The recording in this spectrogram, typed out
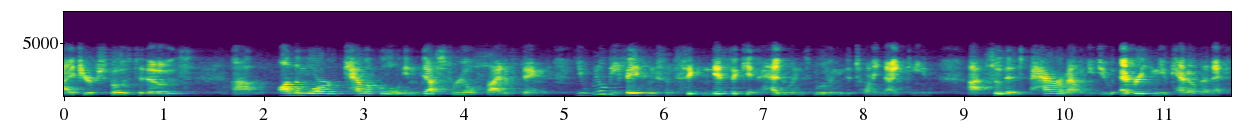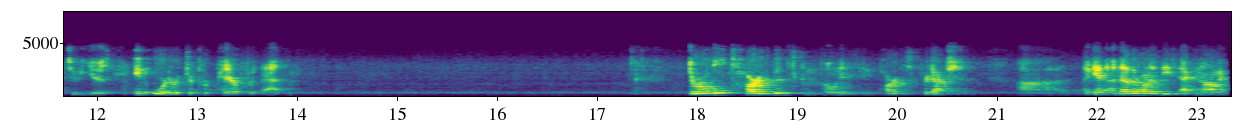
uh, if you're exposed to those. Uh, on the more chemical industrial side of things, you will be facing some significant headwinds moving into 2019 uh, so that it's paramount you do everything you can over the next two years in order to prepare for that. Durable hard goods, components, and parts production. Uh, again, another one of these economic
